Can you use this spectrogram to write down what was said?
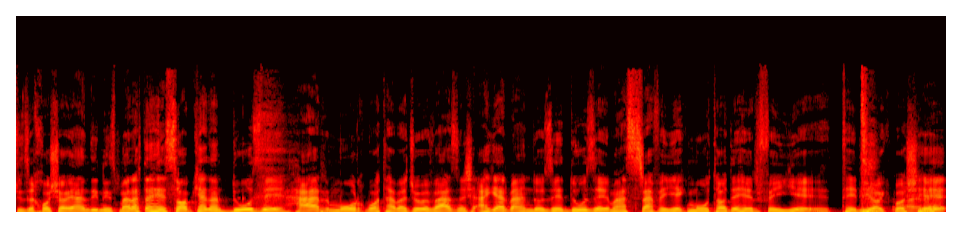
چیز خوشایندی نیست. من رفتم حساب کردم دوز هر مرغ با توجه به وزنش اگر به اندازه دوز مصرف یک معتاد حرفه‌ای تریاک باشه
